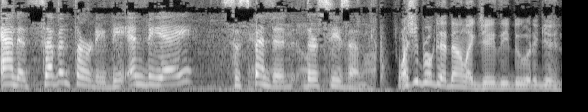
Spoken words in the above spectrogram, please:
And at 7.30, the NBA suspended their season. Why she broke that down like Jay Z do it again?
